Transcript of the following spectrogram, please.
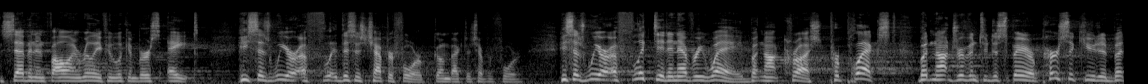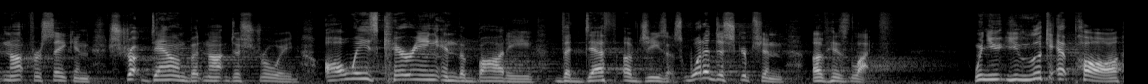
7 and following, really, if you look in verse 8, He says, We are afflicted. This is chapter 4, going back to chapter 4. He says, We are afflicted in every way, but not crushed, perplexed, but not driven to despair, persecuted, but not forsaken, struck down, but not destroyed, always carrying in the body the death of Jesus. What a description of his life. When you, you look at Paul,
